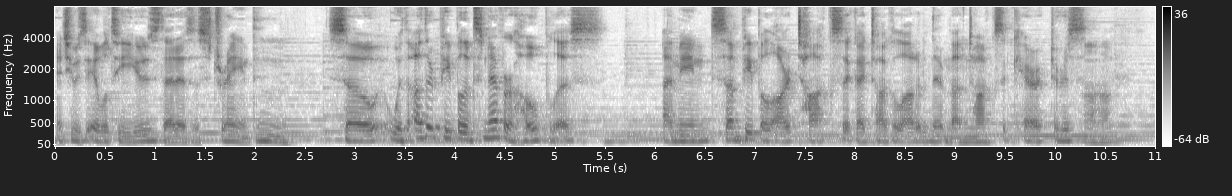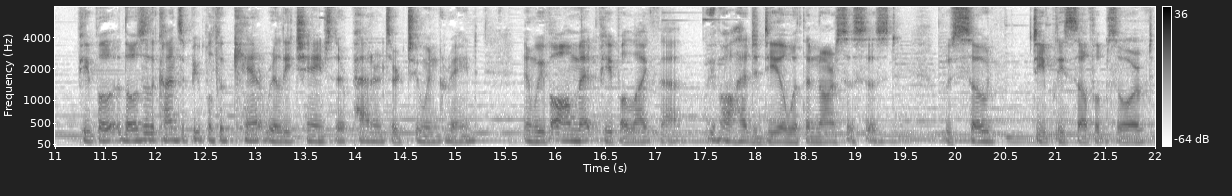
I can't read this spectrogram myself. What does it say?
and she was able to use that as a strength. Mm. So, with other people, it's never hopeless. I mean, some people are toxic. I talk a lot in there about mm-hmm. toxic characters. Uh-huh. People, those are the kinds of people who can't really change. Their patterns are too ingrained. And we've all met people like that. We've all had to deal with a narcissist who's so deeply self absorbed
